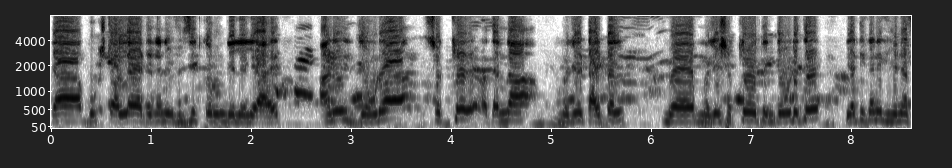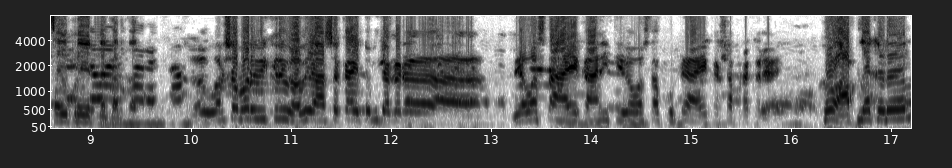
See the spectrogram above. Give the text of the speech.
त्या बुक स्टॉलला या ठिकाणी व्हिजिट करून गेलेले आहेत. आणि जेवढ्या शक्य त्यांना म्हणजे टायटल म्हणजे शक्य होतील तेवढे ते या ठिकाणी घेण्याचाही प्रयत्न करतात. वर्षभर विक्री व्हावी असं काय तुमच्याकडे व्यवस्था आहे का आणि ती व्यवस्था कुठे आहे कशा प्रकारे आहे? हो आपल्याकडं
